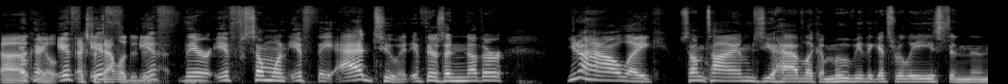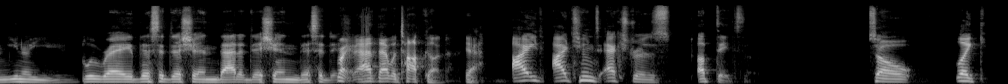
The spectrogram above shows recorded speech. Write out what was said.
uh, okay, you know, if extra if, download to if that. there if someone if they add to it, if there's another, you know how like sometimes you have like a movie that gets released and then you know you Blu-ray this edition, that edition, this edition. Right, add that with Top Gun. Yeah, i iTunes extras updates those. So like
